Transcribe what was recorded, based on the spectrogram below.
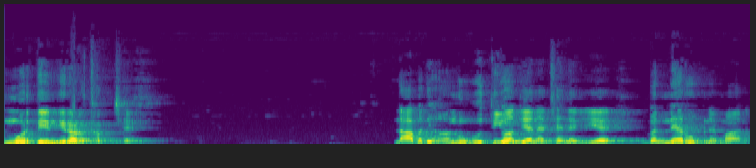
મૂર્તિ નિરર્થક છે? એટલે આ બધી અનુભૂતિઓ જેને છે ને, એ બંને રૂપને માને.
